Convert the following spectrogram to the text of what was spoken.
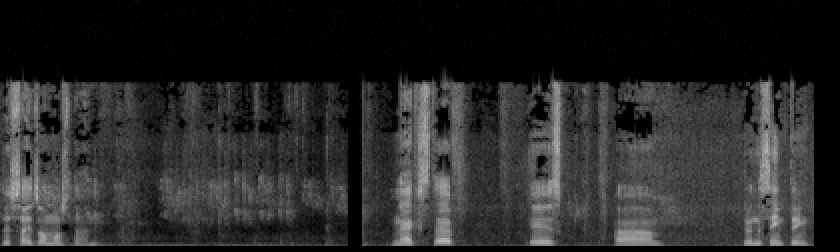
this side's almost done. Next step is um, doing the same thing,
